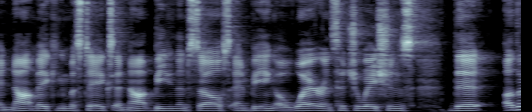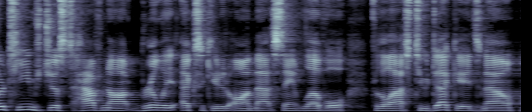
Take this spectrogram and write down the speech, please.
and not making mistakes and not beating themselves and being aware in situations that other teams just have not really executed on that same level for the last two decades now.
